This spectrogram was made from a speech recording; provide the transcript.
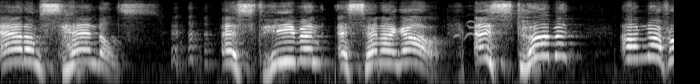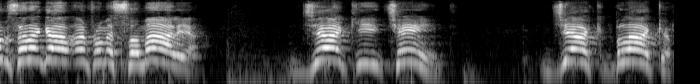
Adam Sandals, Steven Senegal. Stupid! I'm not from Senegal, I'm from Somalia. Jackie Chain, Jack Blacker,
